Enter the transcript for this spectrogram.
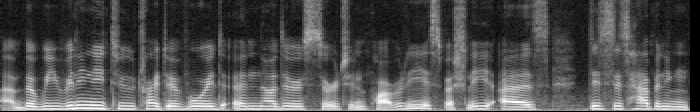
Um, but we really need to try to avoid another surge in poverty, especially as this is happening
